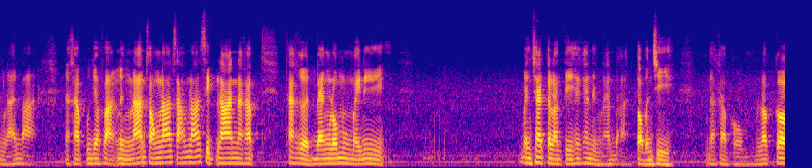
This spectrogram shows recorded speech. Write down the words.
1 ล้านบาทนะครับ คุณจะฝาก 1 ล้าน 2 ล้าน 3 ล้าน 10 ล้านนะครับ ถ้าเกิดแบงก์ล้มลงไปนี่แบงก์ชาติการันตีให้แค่ 1 ล้านบาท ต่อบัญชี นะครับผมแล้วก็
